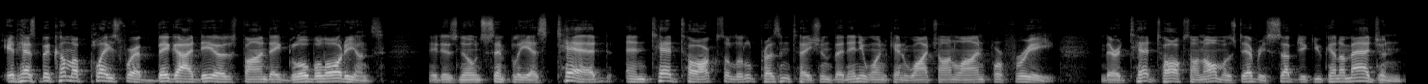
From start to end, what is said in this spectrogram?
It has become a place where big ideas find a global audience. It is known simply as TED, and TED Talks, a little presentation that anyone can watch online for free. There are TED Talks on almost every subject you can imagine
